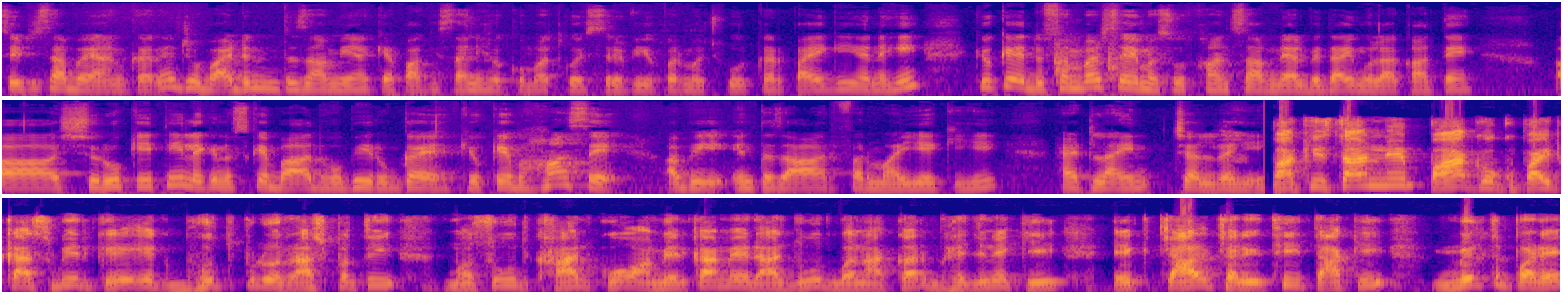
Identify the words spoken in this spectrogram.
सिटी साहब बयान करें रहे हैं जो बाइडन इंतजामिया क्या पाकिस्तानी हुकूमत को इस रिव्यू पर मजबूर कर पाएगी या नहीं क्योंकि दिसंबर से मसूद खान साहब ने अलविदाई मुलाकातें शुरू की थी लेकिन उसके बाद वो भी रुक गए क्योंकि वहाँ से अभी इंतज़ार फरमाइए की हेडलाइन चल रही पाकिस्तान ने पाक ऑक्युपाइड कश्मीर के एक भूतपूर्व राष्ट्रपति मसूद खान को अमेरिका में राजदूत बनाकर भेजने की एक चाल चली थी ताकि मृत पड़े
